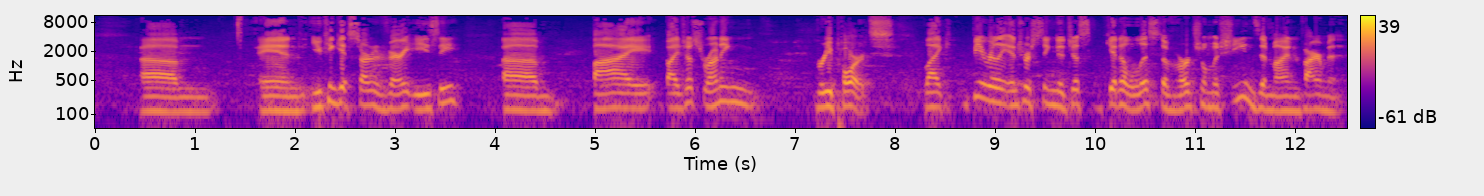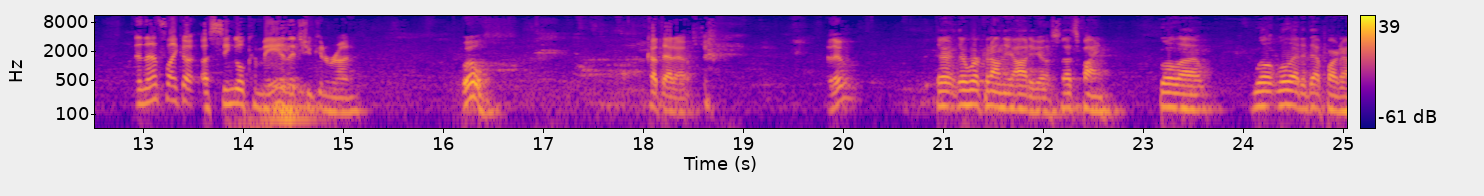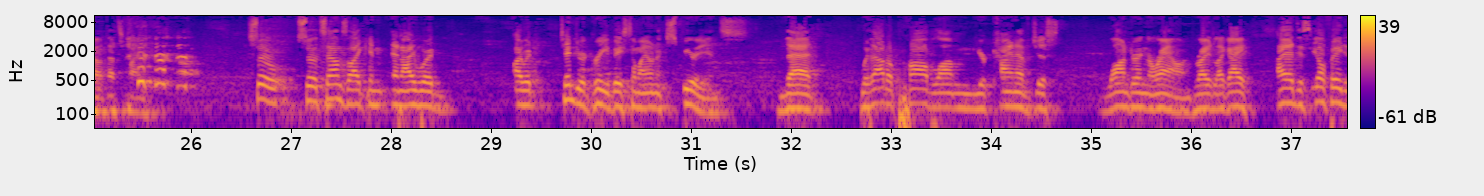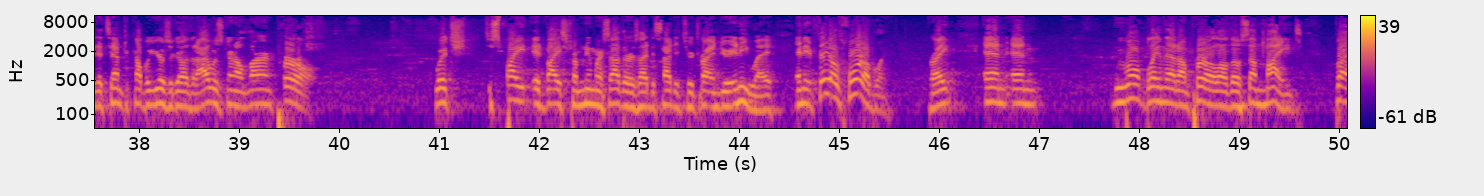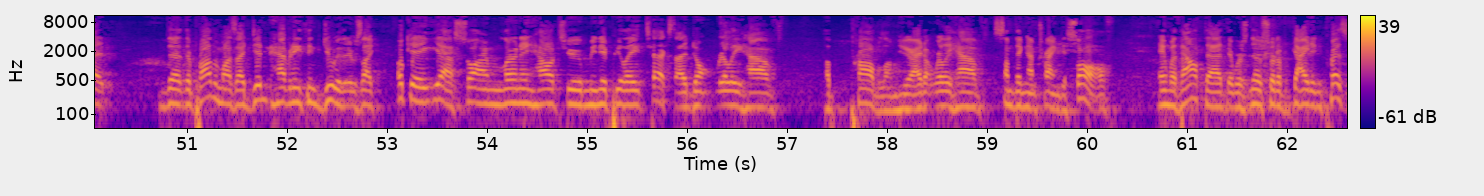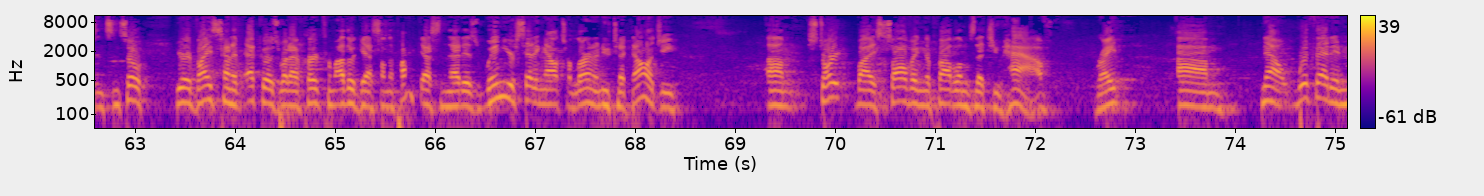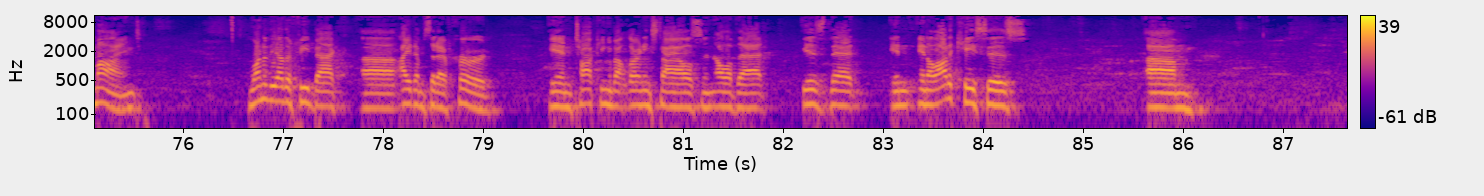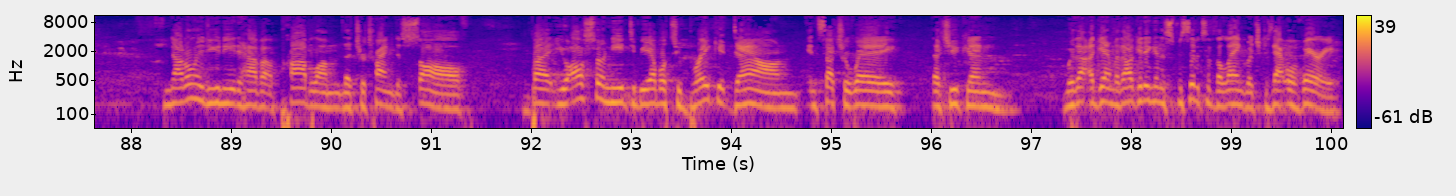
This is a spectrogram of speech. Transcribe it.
Um, and you can get started very easy um, by by just running reports. Like, be really interesting to just get a list of virtual machines in my environment, and that's like a, a single command that you can run. Whoa! Cut that out. Hello. They're they're working on the audio, so that's fine. We'll uh, we'll we'll edit that part out. That's fine. so so it sounds like, and, and I would I would tend to agree based on my own experience that without a problem, you're kind of just wandering around, right? Like I I had this ill-fated attempt a couple years ago that I was going to learn Perl, which, despite advice from numerous others, I decided to try and do anyway, and it failed horribly, right? And and we won't blame that on Perl, although some might. But the the problem was I didn't have anything to do with it. It was like, okay, yeah, so I'm learning how to manipulate text. I don't really have a problem here. I don't really have something I'm trying to solve. And without that, there was no sort of guiding presence. And so your advice kind of echoes what I've heard from other guests on the podcast, and that is when you're setting out to learn a new technology, um, start by solving the problems that you have, right? Um, now, with that in mind, one of the other feedback uh, items that I've heard in talking about learning styles and all of that is that in, in a lot of cases, um, not only do you need to have a problem that you're trying to solve, but you also need to be able to break it down in such a way that you can, without again, without getting into specifics of the language, because that will vary.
